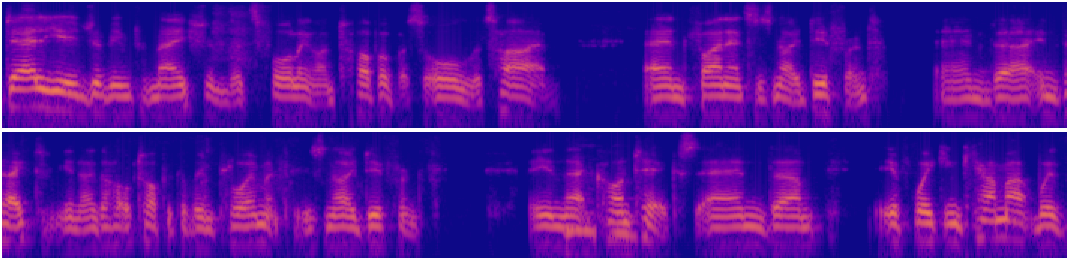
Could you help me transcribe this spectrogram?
deluge of information that's falling on top of us all the time. And finance is no different. And uh, in fact, you know, the whole topic of employment is no different in that mm-hmm. context. And um, if we can come up with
